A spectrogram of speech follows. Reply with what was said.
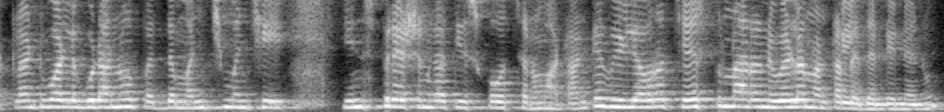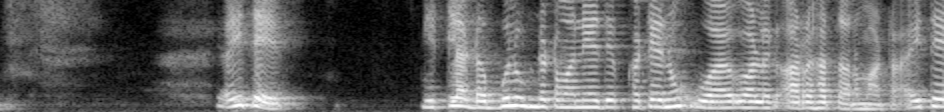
అట్లాంటి వాళ్ళకు కూడాను పెద్ద మంచి మంచి ఇన్స్పిరేషన్గా తీసుకోవచ్చు అనమాట అంటే వీళ్ళు ఎవరో చేస్తున్నారని వీళ్ళని అంటలేదండి నేను. అయితే ఇట్లా డబ్బులు ఉండటం అనేది ఒక్కటేను వా- వాళ్ళ అర్హత అనమాట అయితే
